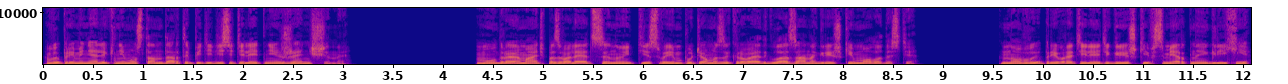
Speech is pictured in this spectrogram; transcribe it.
Вы применяли к нему стандарты пятидесятилетней женщины. Мудрая мать позволяет сыну идти своим путем и закрывает глаза на грешки молодости. Но вы превратили эти грешки в смертные грехи.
